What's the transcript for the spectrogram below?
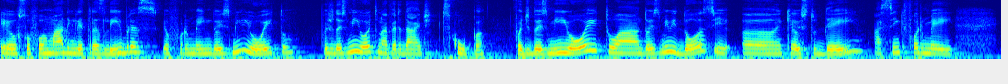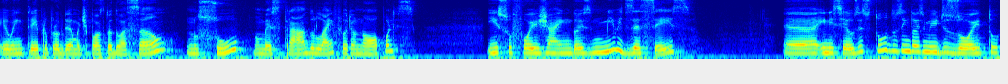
Eu sou formada em Letras Libras, eu formei em 2008, foi de 2008 na verdade, desculpa. Foi de 2008 a 2012 uh, que eu estudei. Assim que formei, eu entrei para o programa de pós-graduação no Sul, no mestrado, lá em Florianópolis. Isso foi já em 2016. Uh, iniciei os estudos. Em 2018, uh,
